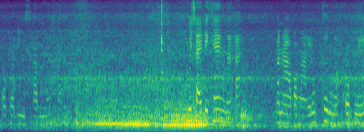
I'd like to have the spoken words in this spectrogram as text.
เอาพอดีคำนะคะผู้ใช้พริกแห้งนะคะมะนาวประมาณลูกครึ่งเนาะครกนี้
